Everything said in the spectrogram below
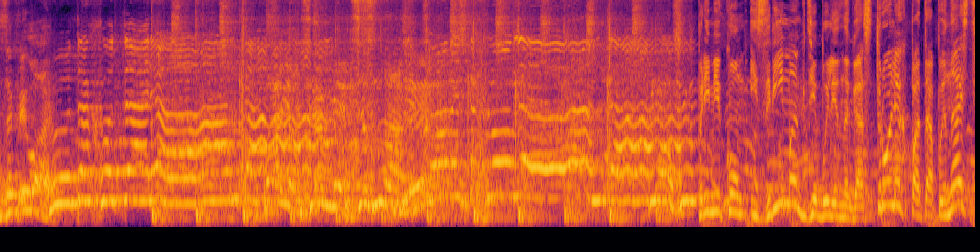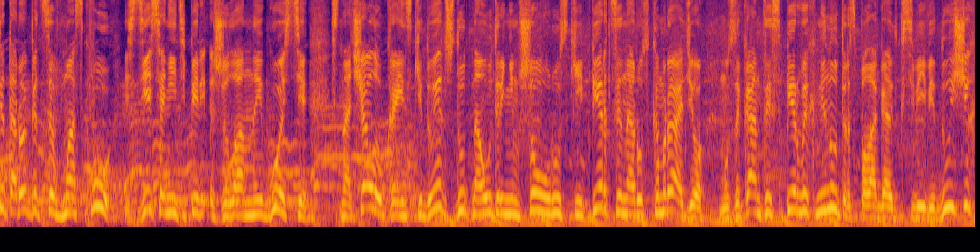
запивай. Худа Прямиком из Рима, где были на гастролях, Потап и Настя торопятся в Москву. Здесь они теперь желанные гости. Сначала украинский дуэт ждут на утреннем шоу «Русские перцы» на русском радио. Музыканты с первых минут располагают к себе ведущих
